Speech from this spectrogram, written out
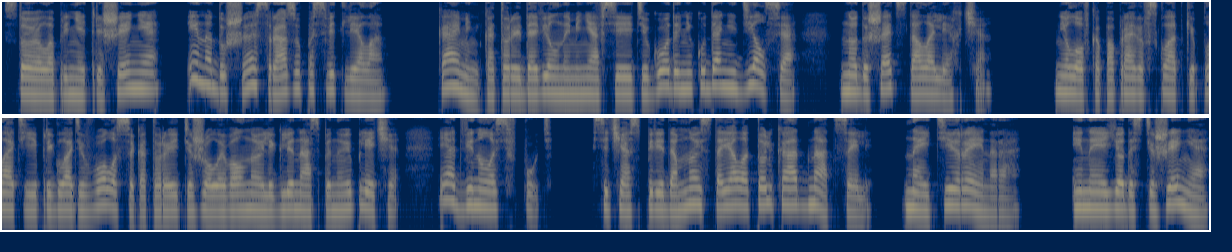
Стоило принять решение, и на душе сразу посветлело. Камень, который давил на меня все эти годы, никуда не делся — но дышать стало легче. Неловко поправив складки платья и пригладив волосы, которые тяжелой волной легли на спину и плечи, я двинулась в путь. Сейчас передо мной стояла только одна цель — найти Рейнера. И на ее достижение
